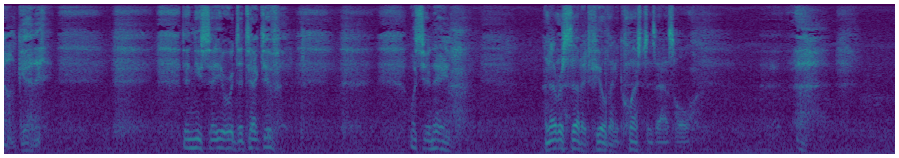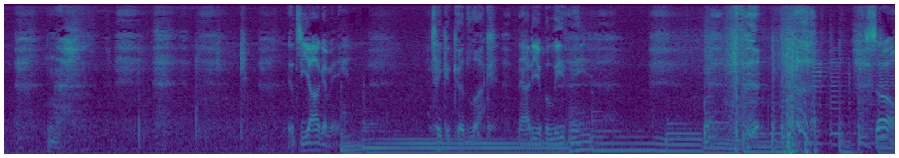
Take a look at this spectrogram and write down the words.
don't get it. Didn't you say you were a detective? What's your name? I never said I'd field any questions, asshole. It's Yagami. Take a good look. Now do you believe me? So,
